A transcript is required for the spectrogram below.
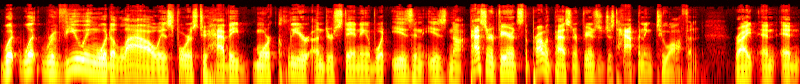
What what reviewing would allow is for us to have a more clear understanding of what is and is not. Pass interference, the problem with pass interference is just happening too often, right? And and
